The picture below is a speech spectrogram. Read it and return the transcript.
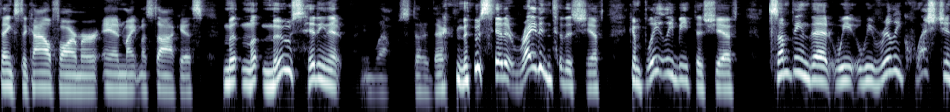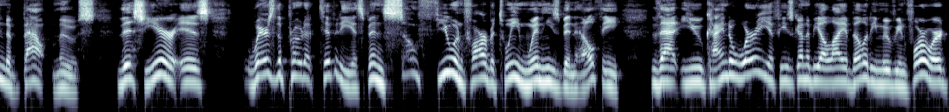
thanks to Kyle Farmer and Mike Moustakas. M- M- Moose hitting it wow, stuttered there. Moose hit it right into the shift, completely beat the shift. Something that we we really questioned about Moose this year is where's the productivity? It's been so few and far between when he's been healthy that you kind of worry if he's going to be a liability moving forward.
